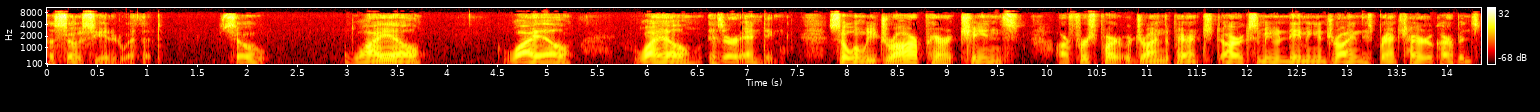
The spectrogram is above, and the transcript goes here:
associated with it. So YL, YL, YL is our ending. So when we draw our parent chains our first part, we're drawing the parent, or excuse me, naming and drawing these branched hydrocarbons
